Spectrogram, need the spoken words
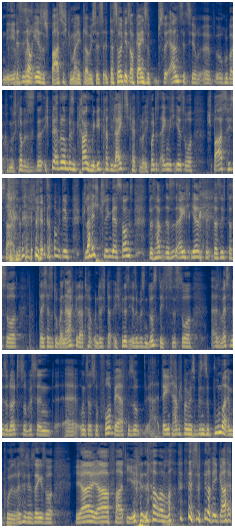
Nee, das ist ja auch eher so spaßig gemeint, glaube ich. Das, das sollte jetzt auch gar nicht so, so ernst jetzt hier äh, rüberkommen. Ich glaube, das ich bin einfach noch ein bisschen krank. Mir geht gerade die Leichtigkeit verloren. Ich wollte es eigentlich eher so spaßig sagen. Das ich jetzt auch mit dem Gleichklingen der Songs. Das, hab, das ist eigentlich eher, dass ich das so, dass ich da so drüber nachgedacht habe und ich, ich finde das eher so ein bisschen lustig. Das ist so, also weißt du, wenn so Leute so ein bisschen äh, uns das so vorwerfen, so denke ich, habe ich bei mir so ein bisschen so Boomer-Impulse. Weißt du, ich denke so, ja, ja, Fatih, laber mal. Es mir doch egal,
